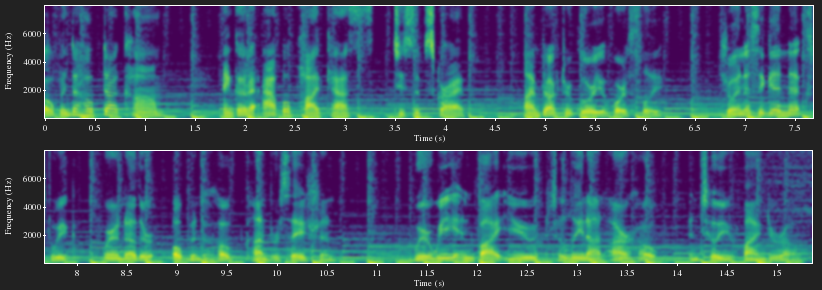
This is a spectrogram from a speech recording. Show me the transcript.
opentohope.com and go to Apple Podcasts to subscribe. I'm Dr. Gloria Horsley. Join us again next week for another Open to Hope conversation, where we invite you to lean on our hope until you find your own.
